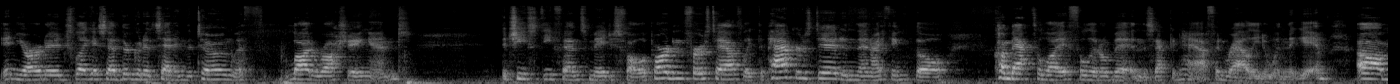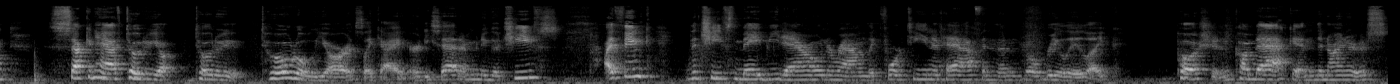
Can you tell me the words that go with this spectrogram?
in yardage. Like I said, they're good at setting the tone with a lot of rushing and the Chiefs defense may just fall apart in the first half like the Packers did, and then I think they'll come back to life a little bit in the second half and rally to win the game. Um, second half total total total yards, like I already said, I'm gonna go Chiefs. I think the Chiefs may be down around like 14 at half, and then they'll really like push and come back, and the Niners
